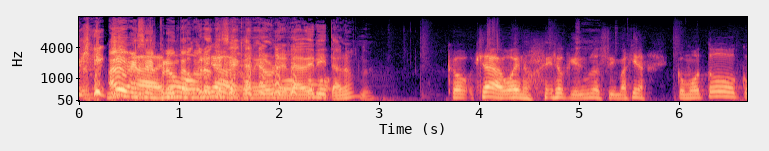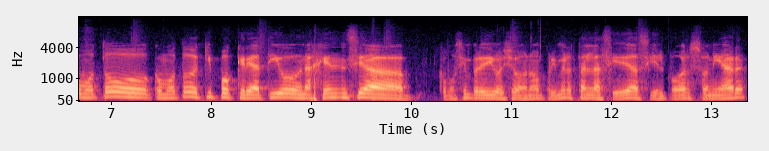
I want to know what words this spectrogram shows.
que Algo que se pregunta no, Creo que se cargado una heladerita, ¿no? Claro, bueno, es lo que uno se imagina. Como todo, como todo, como todo equipo creativo de una agencia, como siempre digo yo, ¿no? Primero están las ideas y el poder soñar,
